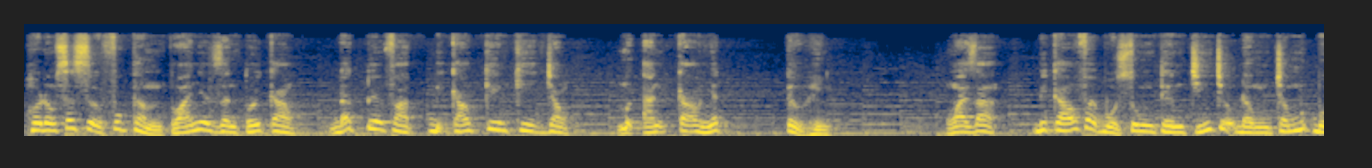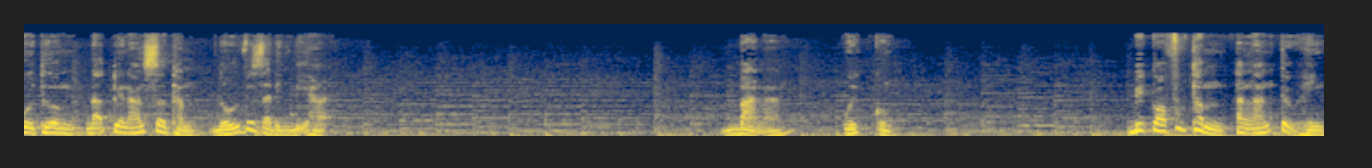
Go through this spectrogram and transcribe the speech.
Hội đồng xét xử phúc thẩm Tòa nhân dân tối cao đã tuyên phạt bị cáo Kim Ki Jong mức án cao nhất, tử hình. Ngoài ra, bị cáo phải bổ sung thêm 9 triệu đồng trong mức bồi thường đã tuyên án sơ thẩm đối với gia đình bị hại bản án cuối cùng. Bị tòa phúc thẩm tăng án tử hình,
